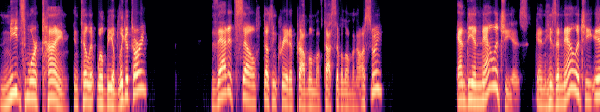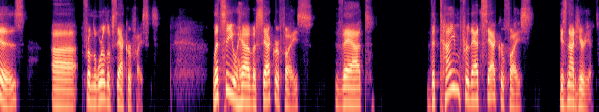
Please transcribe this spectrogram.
needs more time until it will be obligatory that itself doesn't create a problem of tasav And the analogy is, and his analogy is uh, from the world of sacrifices. Let's say you have a sacrifice that the time for that sacrifice is not here yet.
